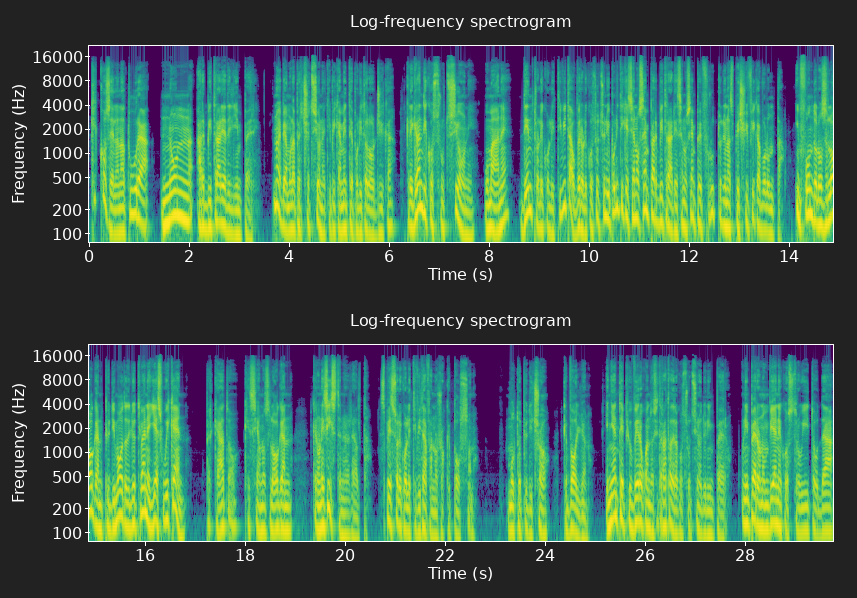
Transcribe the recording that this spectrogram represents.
Che cos'è la natura non arbitraria degli imperi? Noi abbiamo la percezione tipicamente politologica che le grandi costruzioni umane dentro le collettività, ovvero le costruzioni politiche, siano sempre arbitrarie, siano sempre frutto di una specifica volontà. In fondo lo slogan più di moda degli ultimi anni è Yes we can, peccato che sia uno slogan che non esiste nella realtà. Spesso le collettività fanno ciò che possono, molto più di ciò che vogliono. E niente è più vero quando si tratta della costruzione di un impero. Un impero non viene costruito da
